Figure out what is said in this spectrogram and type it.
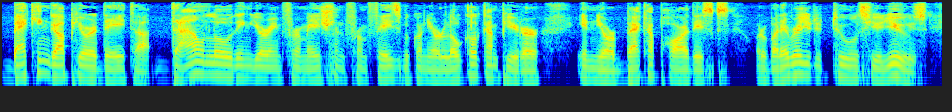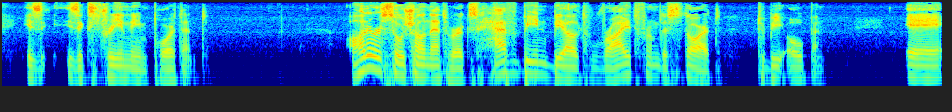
backing up your data, downloading your information from Facebook on your local computer in your backup hard disks or whatever tools you use is, is extremely important. Other social networks have been built right from the start to be open. Uh,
